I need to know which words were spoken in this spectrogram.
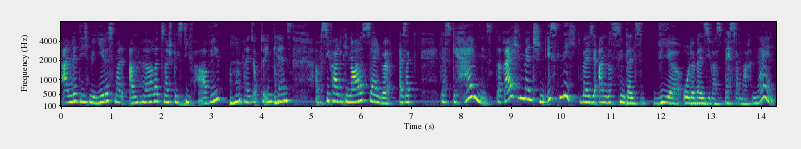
alle, die ich mir jedes Mal anhöre, zum Beispiel Steve Harvey, ich weiß nicht, ob du ihn kennst, aber Steve Harvey genau dasselbe. Er sagt, das Geheimnis der reichen Menschen ist nicht, weil sie anders sind als wir oder weil sie was besser machen. Nein,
